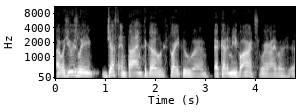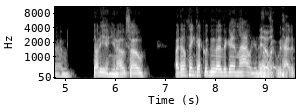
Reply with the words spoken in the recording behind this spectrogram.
I was usually just in time to go straight to um, Academy of Arts where I was um, studying, you know. So I don't think I could do that again now, you know, no. without it.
